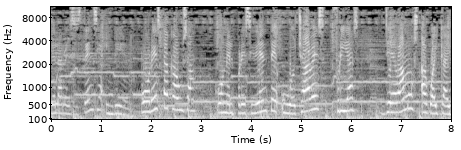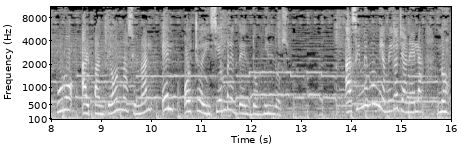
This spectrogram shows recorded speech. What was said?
de la resistencia indígena. Por esta causa, con el presidente Hugo Chávez Frías, llevamos a Huaycaipuro al Panteón Nacional el 8 de diciembre del 2002. Asimismo, mi amiga Yanela nos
